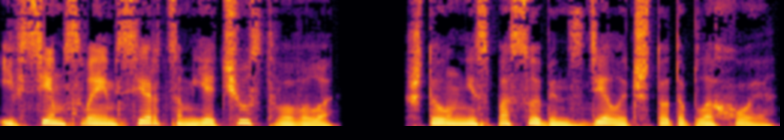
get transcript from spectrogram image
И всем своим сердцем я чувствовала, что он не способен сделать что-то плохое.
